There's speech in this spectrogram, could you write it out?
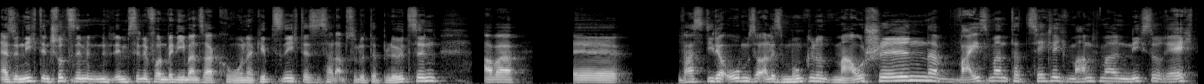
also nicht in Schutz nehmen im Sinne von, wenn jemand sagt, Corona gibt's nicht, das ist halt absoluter Blödsinn, aber äh, was die da oben so alles munkeln und mauscheln, da weiß man tatsächlich manchmal nicht so recht,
